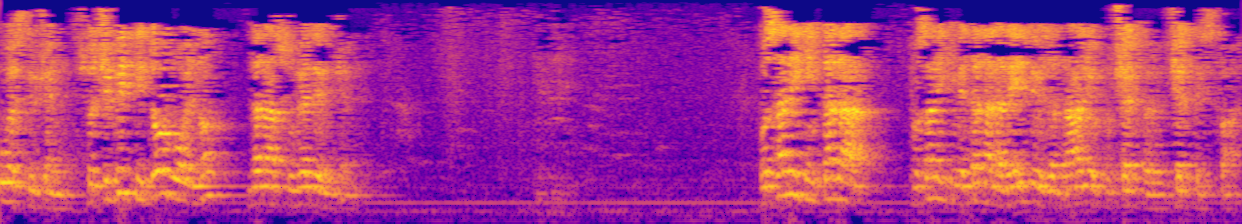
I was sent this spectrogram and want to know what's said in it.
uvesti u džennet, što će biti dovoljno da nas uvede u džennet. Poslanik im tada, poslanik im je tada naredio i zabranio po četiri, četiri stvari.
